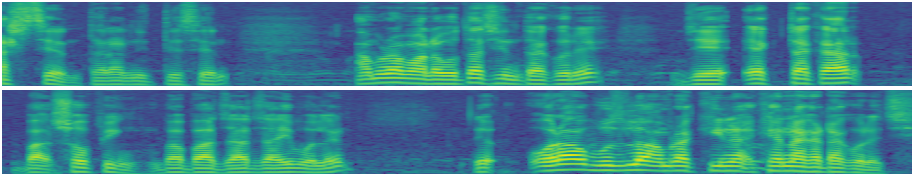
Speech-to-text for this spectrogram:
আসছেন তারা নিতেছেন। আমরা মানবতা চিন্তা করে যে এক টাকার বা শপিং বা বাজার যাই বলেন যে ওরাও বুঝলো আমরা কিনা কেনাকাটা করেছি।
